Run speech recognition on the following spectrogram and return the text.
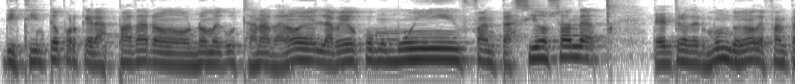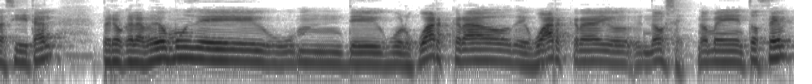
distinto, porque la espada no, no me gusta nada, ¿no? La veo como muy fantasiosa dentro del mundo, ¿no? De fantasía y tal, pero que la veo muy de, de World Warcraft o de Warcraft, no sé, no me, entonces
